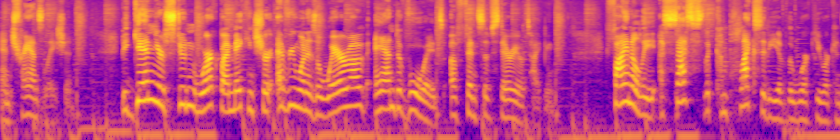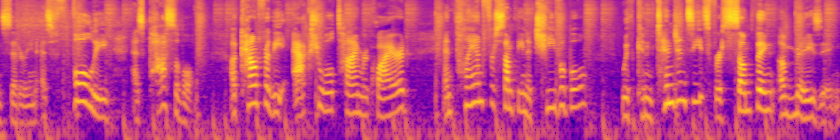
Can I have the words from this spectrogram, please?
and translation. Begin your student work by making sure everyone is aware of and avoids offensive stereotyping. Finally, assess the complexity of the work you are considering as fully as possible account for the actual time required, and plan for something achievable with contingencies for something amazing.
